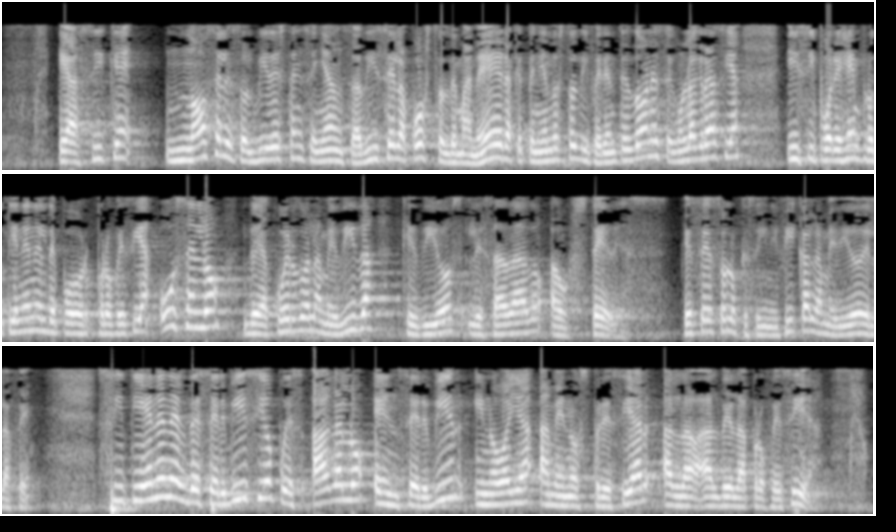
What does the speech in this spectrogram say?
Y así que no se les olvide esta enseñanza, dice el apóstol, de manera que teniendo estos diferentes dones según la gracia, y si por ejemplo tienen el de por profecía, úsenlo de acuerdo a la medida que Dios les ha dado a ustedes. Es eso lo que significa la medida de la fe. Si tienen el de servicio, pues hágalo en servir y no vaya a menospreciar al de la profecía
